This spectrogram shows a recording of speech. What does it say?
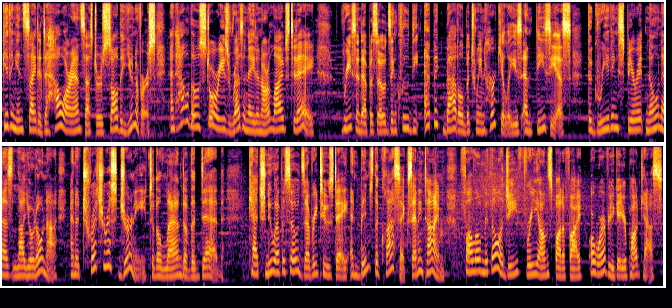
giving insight into how our ancestors saw the universe and how those stories resonate in our lives today. Recent episodes include the epic battle between Hercules and Theseus, the grieving spirit known as La Llorona, and a treacherous journey to the land of the dead. Catch new episodes every Tuesday and binge the classics anytime. Follow Mythology free on Spotify or wherever you get your podcasts.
